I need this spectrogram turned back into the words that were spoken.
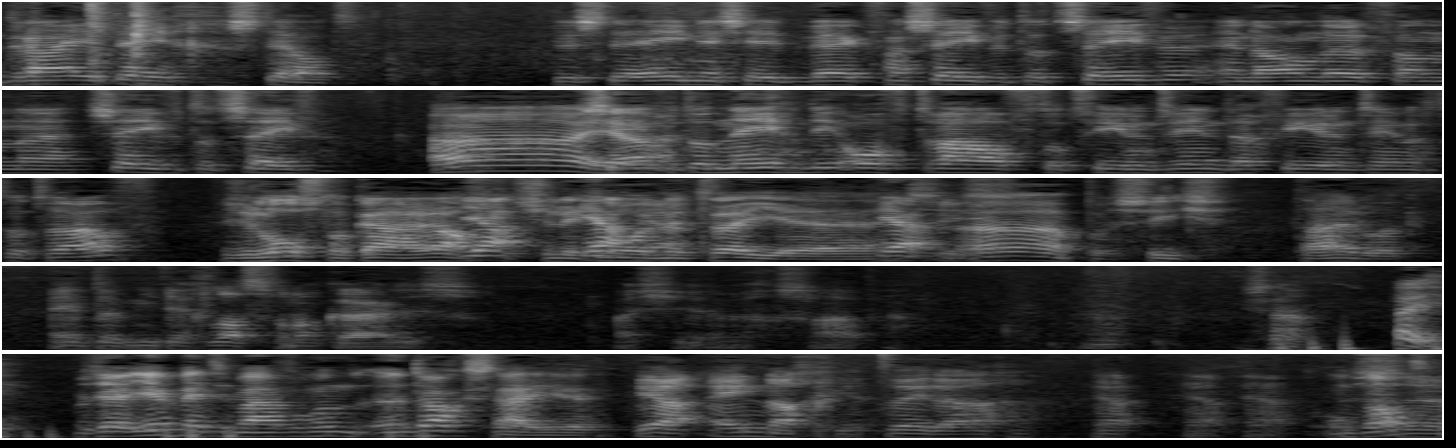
draai je tegengesteld. Dus de ene zit werkt van 7 tot 7 en de ander van eh 7 tot 7. Ah, 7 ja. tot 19 of 12 tot 24, 24 tot 12. Dus je lost elkaar af, Ja, dus je ligt ja. nooit Ja. met tweeën. Ja. Precies. Ah, precies. Duidelijk. Je hebt ook niet echt last van elkaar, dus als je hebt geslapen. Zo. Hey, Want jij, jij bent er maar voor een, een dag, zei je. Ja, één nachtje, twee dagen. Ja, ja, ja. Omdat? Dus, eh,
